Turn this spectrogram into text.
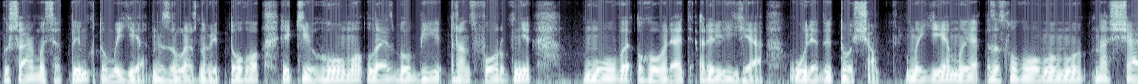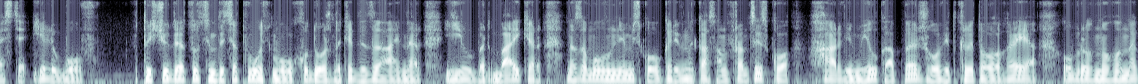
пишаємося тим, хто ми є, незалежно від того, які гомо, лесбо, бі, трансформні мови говорять релігія, уряди тощо. Ми є, ми заслуговуємо на щастя і любов. В 1978-му художник і дизайнер Гілберт Байкер на замовлення міського керівника Сан-Франциско Харві Мілка, першого відкритого гея, обраного на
